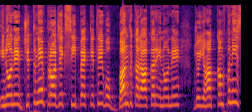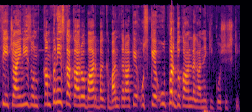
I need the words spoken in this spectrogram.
इन्होंने जितने प्रोजेक्ट सी पैक के थे, वो बंद कराकर इन्होंने जो यहाँ कंपनीज़ थी, चाइनीज़, उन कंपनीज़ का कारोबार बंद करा के उसके ऊपर दुकान लगाने की कोशिश की।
